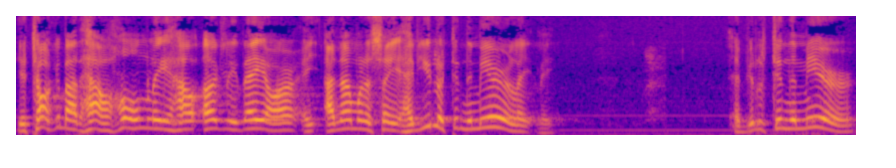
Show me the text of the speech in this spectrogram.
you're talking about how homely, how ugly they are. And I'm going to say, have you looked in the mirror lately? Have you looked in the mirror?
